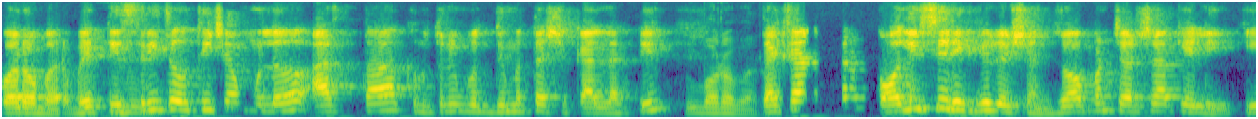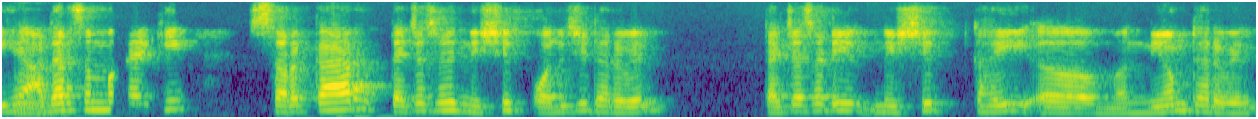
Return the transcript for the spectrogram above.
बरोबर. म्हणजे तिसरी चौथीच्या मुलं आता कृत्रिम बुद्धिमत्ता शिकायला लागतील. बरोबर. त्याच्यानंतर पॉलिसी रेग्युलेशन जो आपण चर्चा केली की हे. आधारस्तंभ आहे की सरकार त्याच्यासाठी निश्चित पॉलिसी ठरवेल त्याच्यासाठी निश्चित काही नियम ठरवेल.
